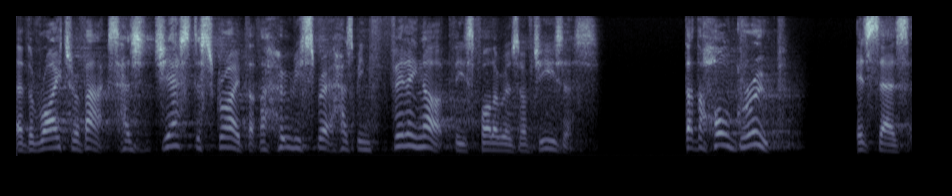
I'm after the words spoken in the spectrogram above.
uh, the writer of Acts, has just described that the Holy Spirit has been filling up these followers of Jesus. That the whole group, it says,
